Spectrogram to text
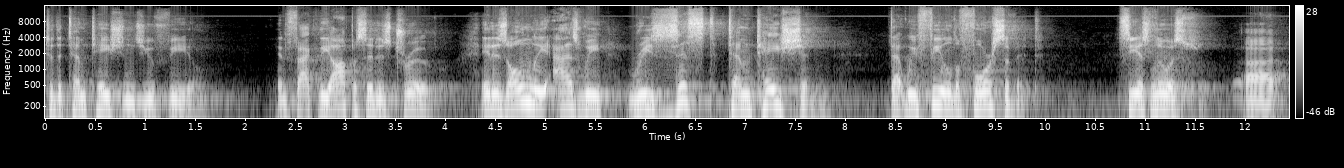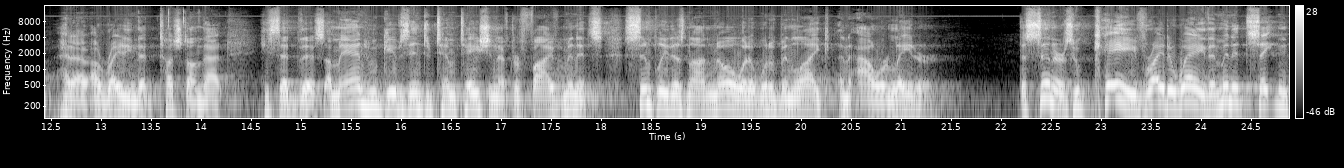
to the temptations you feel. In fact, the opposite is true. It is only as we resist temptation that we feel the force of it. C.S. Lewis uh, had a, a writing that touched on that. He said this A man who gives in to temptation after five minutes simply does not know what it would have been like an hour later. The sinners who cave right away the minute Satan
